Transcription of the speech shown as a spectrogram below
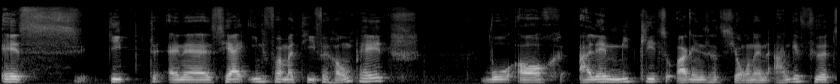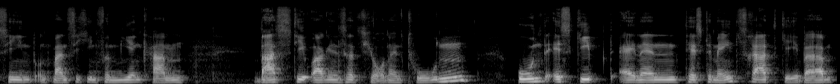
Es gibt eine sehr informative Homepage, wo auch alle Mitgliedsorganisationen angeführt sind und man sich informieren kann, was die Organisationen tun. Und es gibt einen Testamentsratgeber,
